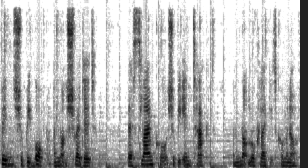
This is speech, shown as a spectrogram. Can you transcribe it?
fins should be up and not shredded, their slime coat should be intact and not look like it's coming off.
